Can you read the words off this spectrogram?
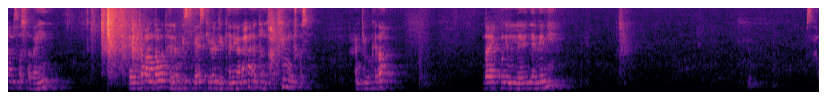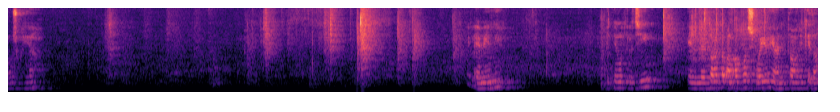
خمسة وسبعين. طبعا دوت هيلبس مقاس كبير جدا. يعني إحنا هنقدر نحط فيه منفصل هنجيبه كده. ده هيكون ال- الأمامي. مسحه شوية. الأمامي. اتنين وتلاتين. الظهر طبعا أكبر شوية يعني الظهر كده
